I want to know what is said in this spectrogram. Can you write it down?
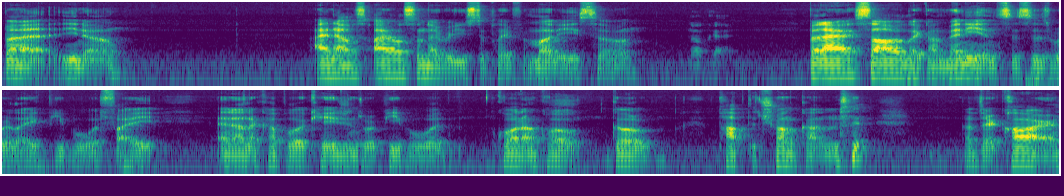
But you know, I now I also never used to play for money, so. Okay. But I saw like on many instances where like people would fight, and on a couple of occasions where people would quote unquote go pop the trunk on of their car,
